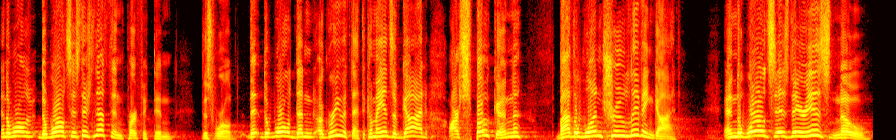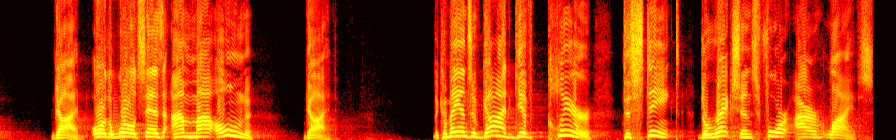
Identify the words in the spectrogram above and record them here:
And the world the world says there's nothing perfect in this world. The, the world doesn't agree with that. The commands of God are spoken by the one true living God. And the world says there is no God. Or the world says I'm my own God. The commands of God give clear, distinct directions for our lives.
